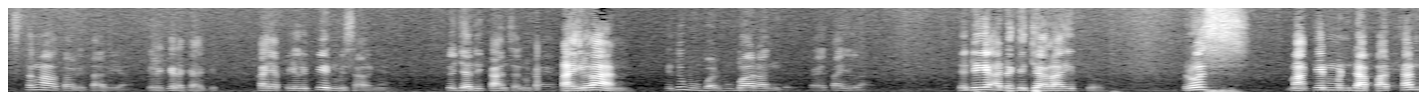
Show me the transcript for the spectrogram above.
setengah otoritarian, kira-kira kayak gitu. Kayak Filipina misalnya, itu jadi kansen. Kayak Thailand, itu bubar-bubaran tuh, kayak Thailand. Jadi ada gejala itu. Terus makin mendapatkan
